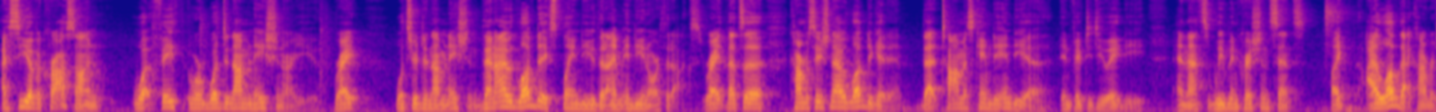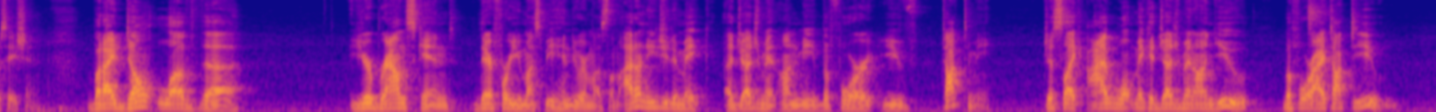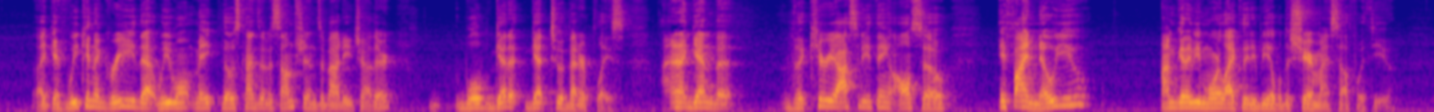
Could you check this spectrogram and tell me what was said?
I see you have a cross on what faith or what denomination are you, right? What's your denomination? Then I would love to explain to you that I'm Indian Orthodox, right? That's a conversation I would love to get in. That Thomas came to India in 52 AD, and that's we've been Christian since. Like I love that conversation, but I don't love the you're brown skinned, therefore you must be Hindu or Muslim. I don't need you to make a judgment on me before you've talked to me. Just like I won't make a judgment on you before I talk to you. Like if we can agree that we won't make those kinds of assumptions about each other, we'll get it get to a better place. And again, the the curiosity thing also, if I know you, I'm going to be more likely to be able to share myself with you.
